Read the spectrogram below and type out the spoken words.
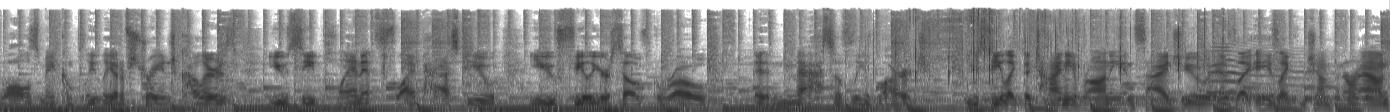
walls made completely out of strange colors. You see planets fly past you. You feel yourself grow massively large. You see like the tiny Ronnie inside you is like he's like jumping around.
